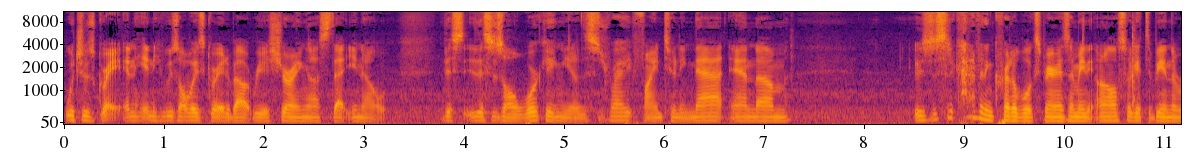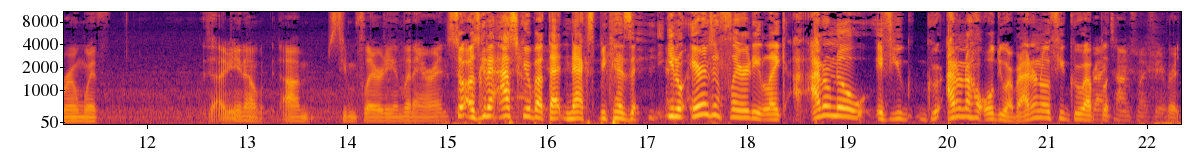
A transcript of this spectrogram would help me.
which was great. And, and he was always great about reassuring us that you know this this is all working. You know this is right, fine tuning that, and um, it was just a kind of an incredible experience. I mean, I also get to be in the room with you know, um, Stephen Flaherty and Lynn Ahrens. So I was going to ask you about that next because you know Ahrens and Flaherty. Like I don't know if you, grew, I don't know how old you are, but I don't know if you grew up. Ragtime's my favorite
